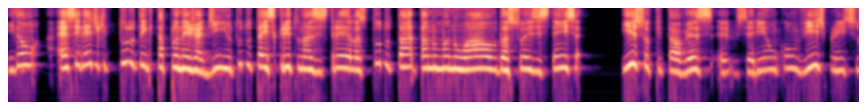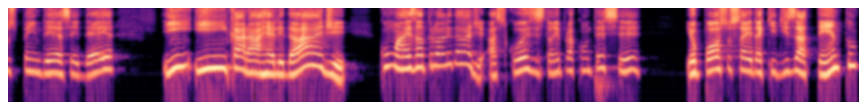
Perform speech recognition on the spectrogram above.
Então, essa ideia de que tudo tem que estar tá planejadinho, tudo está escrito nas estrelas, tudo está tá no manual da sua existência, isso que talvez eh, seria um convite para a gente suspender essa ideia e, e, encarar a realidade com mais naturalidade. As coisas estão aí para acontecer. Eu posso sair daqui desatento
